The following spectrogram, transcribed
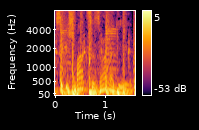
Zana geschmack se Zana.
